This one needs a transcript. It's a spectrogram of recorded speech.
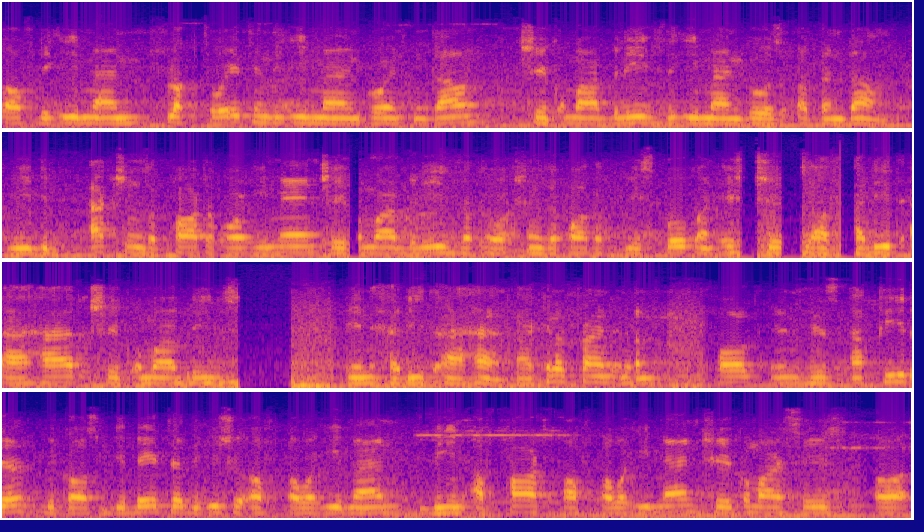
of the Iman fluctuating, the Iman going down. Sheikh Omar believes the Iman goes up and down. We the actions are part of our Iman. Sheikh Omar believes that our actions are part of. We spoke on issues of Hadith Ahad. Sheikh Omar believes in Hadith Ahad. I cannot find any fault in his Aqidah because we debated the issue of our Iman being a part of our Iman. Shaykh Umar says our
